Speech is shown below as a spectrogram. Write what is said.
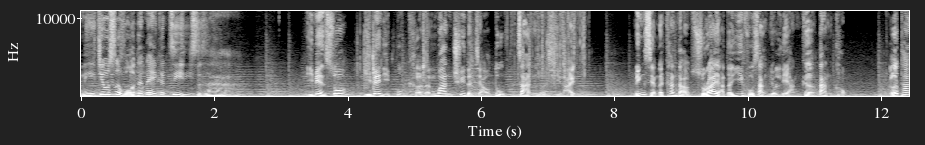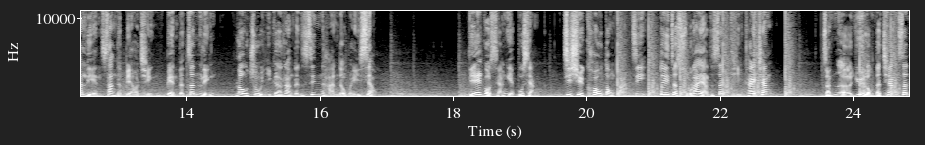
你就是我的那个继子啊！一面说，一面以不可能弯曲的角度站了起来，明显的看到苏拉雅的衣服上有两个弹孔，而他脸上的表情变得狰狞，露出一个让人心寒的微笑。迪戈想也不想，继续扣动扳机，对着苏拉雅的身体开枪，震耳欲聋的枪声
